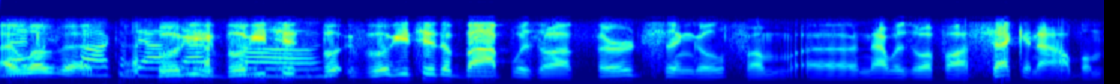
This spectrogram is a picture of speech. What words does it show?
I Let's love that. Talk about Boogie that Boogie to. Bo- Boogie to the Bop was our third single from, uh, and that was off our second album,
